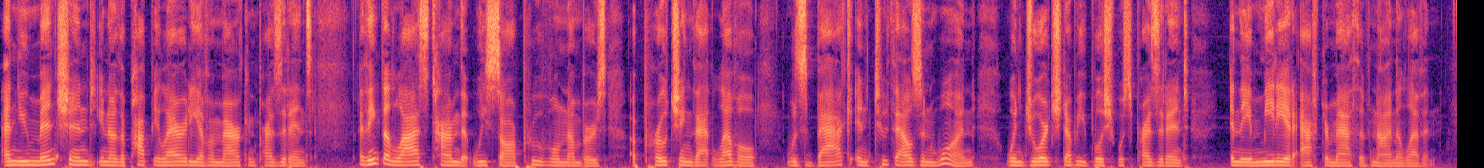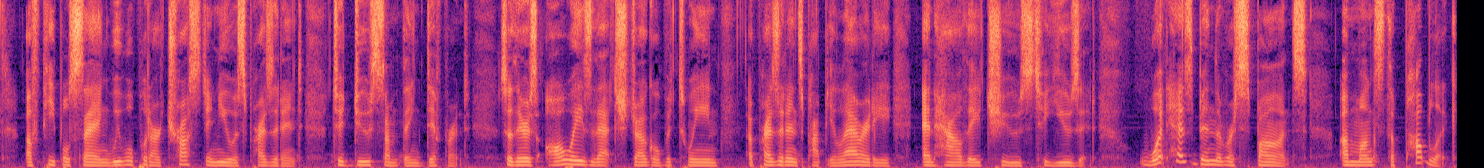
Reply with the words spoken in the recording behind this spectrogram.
And you mentioned, you know, the popularity of American presidents. I think the last time that we saw approval numbers approaching that level was back in 2001 when George W. Bush was president in the immediate aftermath of 9 11, of people saying, We will put our trust in you as president to do something different. So there's always that struggle between a president's popularity and how they choose to use it. What has been the response amongst the public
